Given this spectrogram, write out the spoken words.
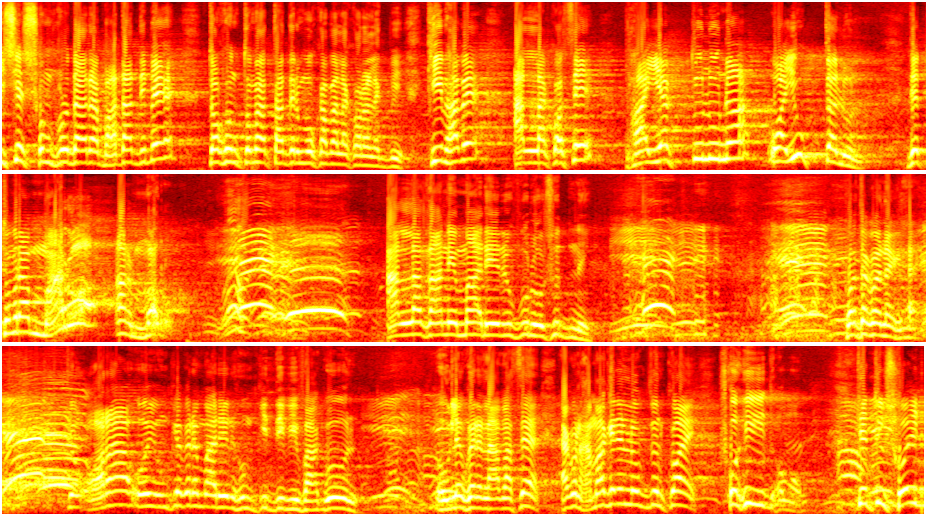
বিশেষ সম্প্রদায়রা বাধা দিবে তখন তোমরা তাদের মোকাবেলা করা লাগবে। কীভাবে? আল্লাহ কসে ফাইয়াক তুলুনা যে তোমরা মারো আর মরো। আল্লাহ জানে মারের উপর ওষুধ নেই। কথা কয় না তো ওরা ওই উনকে করে মারের হুমকি দিবি পাগল। ওগুলো করে লাভ আছে। এখন আমাদের লোকজন কয় শহীদ হব। তে তুই শহীদ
